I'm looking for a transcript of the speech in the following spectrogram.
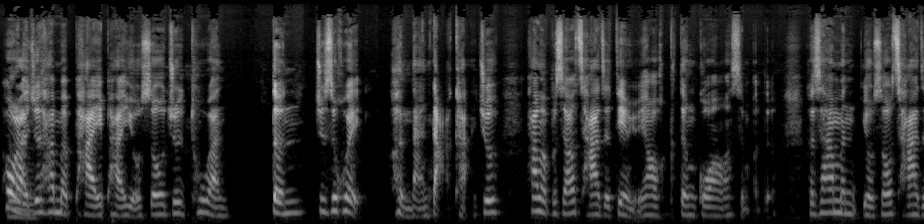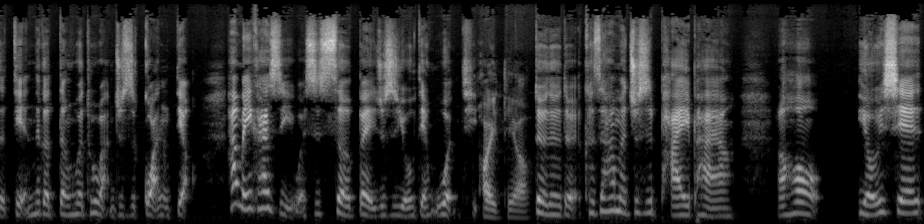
后来就他们拍一拍，有时候就是突然灯就是会很难打开，就他们不是要插着电源要灯光啊什么的，可是他们有时候插着电，那个灯会突然就是关掉。他们一开始以为是设备就是有点问题坏掉，对对对，可是他们就是拍一拍啊，然后有一些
